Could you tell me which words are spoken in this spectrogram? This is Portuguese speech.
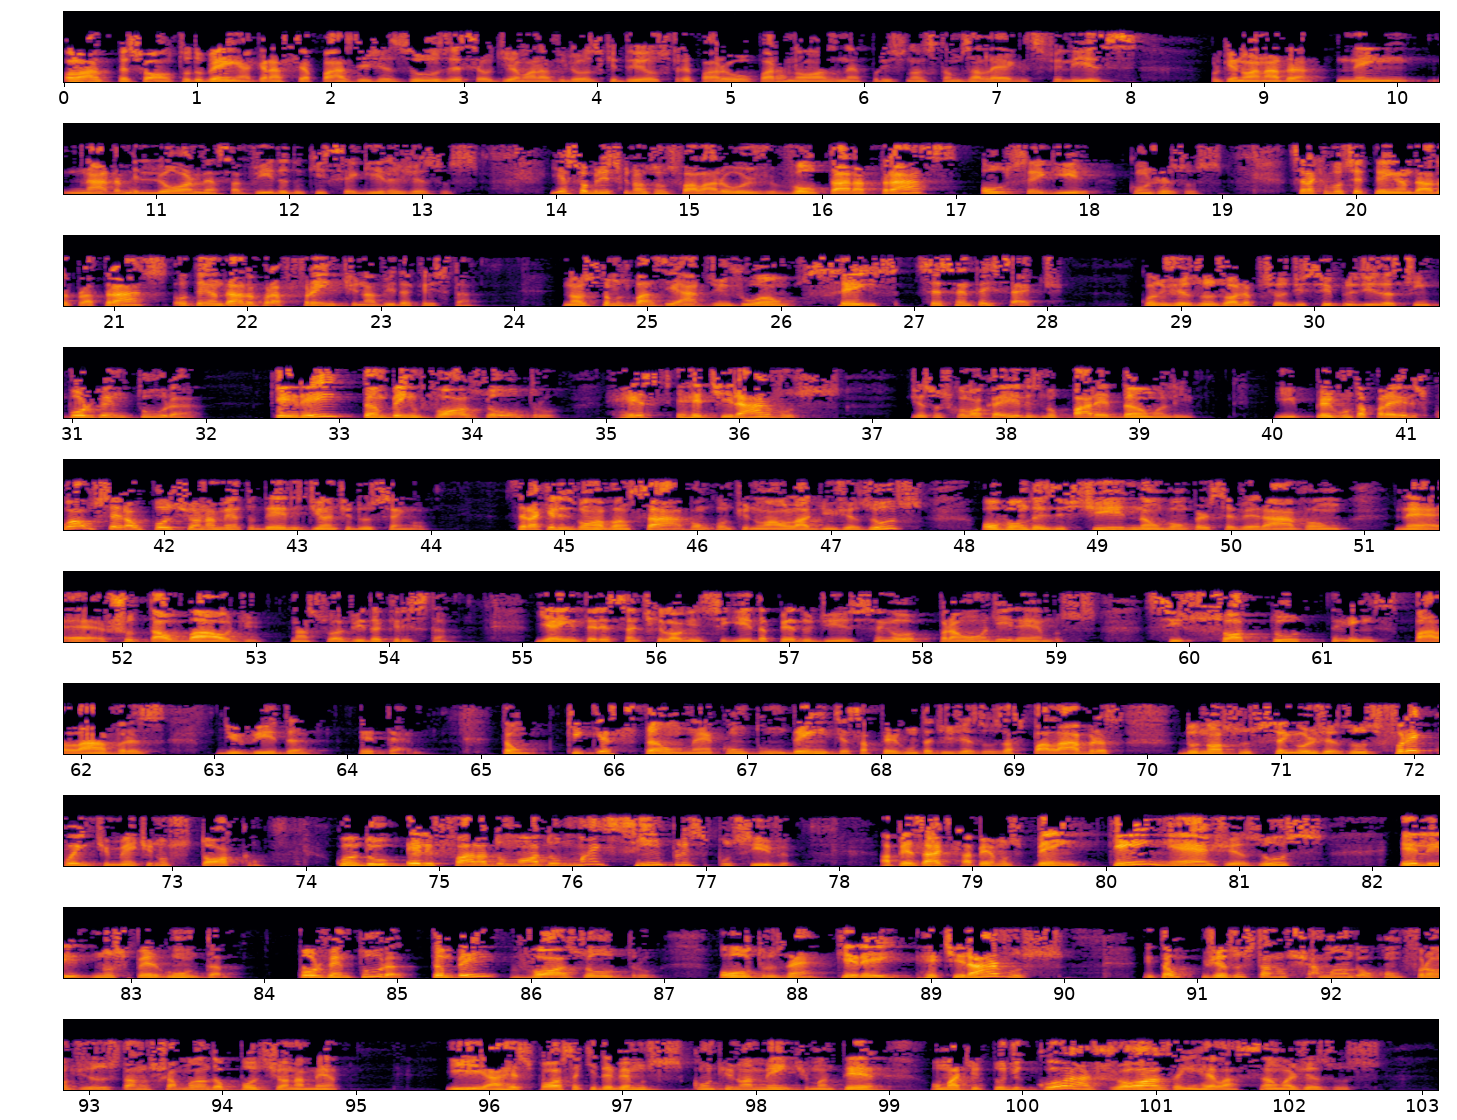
Olá pessoal, tudo bem? A graça e a paz de Jesus, esse é o dia maravilhoso que Deus preparou para nós, né? Por isso nós estamos alegres, felizes, porque não há nada nem nada melhor nessa vida do que seguir a Jesus. E é sobre isso que nós vamos falar hoje: voltar atrás ou seguir com Jesus. Será que você tem andado para trás ou tem andado para frente na vida cristã? Nós estamos baseados em João 6:67 quando Jesus olha para os seus discípulos e diz assim: Porventura, querei também vós outro retirar-vos? Jesus coloca eles no paredão ali e pergunta para eles qual será o posicionamento deles diante do Senhor. Será que eles vão avançar, vão continuar ao lado de Jesus? Ou vão desistir, não vão perseverar, vão né, é, chutar o balde na sua vida cristã? E é interessante que logo em seguida Pedro diz: Senhor, para onde iremos se só tu tens palavras de vida eterna? Então, que questão né, contundente essa pergunta de Jesus. As palavras do nosso Senhor Jesus frequentemente nos tocam quando ele fala do modo mais simples possível. Apesar de sabermos bem quem é Jesus, ele nos pergunta: porventura também vós outro, outros, né, querei retirar-vos? Então, Jesus está nos chamando ao confronto, Jesus está nos chamando ao posicionamento. E a resposta é que devemos continuamente manter uma atitude corajosa em relação a Jesus.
